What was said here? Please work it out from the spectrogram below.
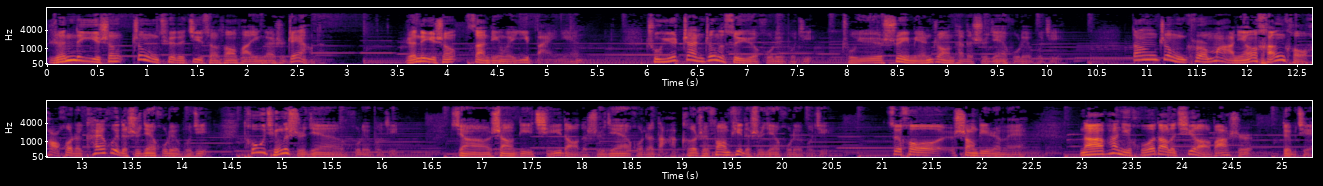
人的一生正确的计算方法应该是这样的：人的一生暂定为一百年，处于战争的岁月忽略不计，处于睡眠状态的时间忽略不计，当政客骂娘喊口号或者开会的时间忽略不计，偷情的时间忽略不计，向上帝祈祷的时间或者打瞌睡放屁的时间忽略不计。最后，上帝认为，哪怕你活到了七老八十，对不起。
